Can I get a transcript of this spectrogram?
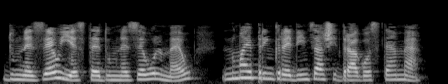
Dumnezeu este Dumnezeul meu numai prin credința și dragostea mea.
